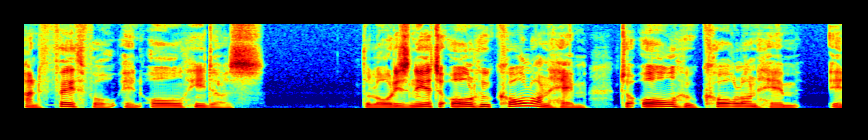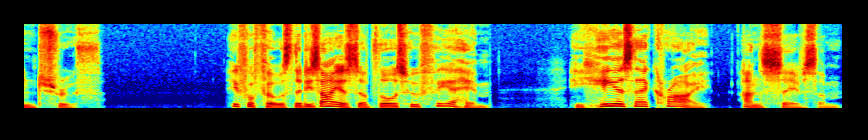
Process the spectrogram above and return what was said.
and faithful in all he does. The Lord is near to all who call on him, to all who call on him in truth. He fulfills the desires of those who fear him. He hears their cry and saves them.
